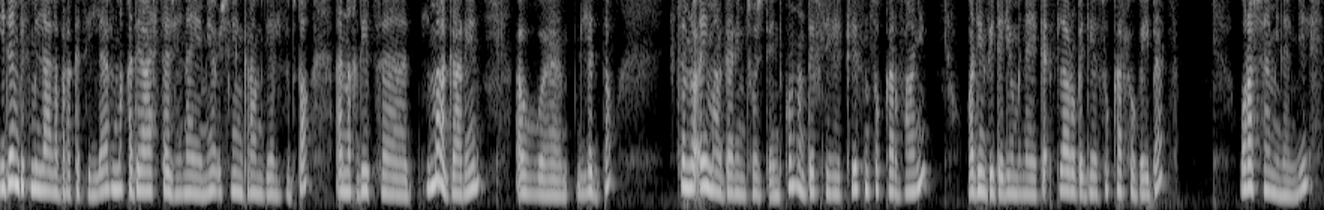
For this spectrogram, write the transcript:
إذا بسم الله على بركة الله. في المقادير غنحتاج هنايا 120 غرام ديال الزبدة. أنا خديت آه، المارغرين أو آه، اللذه استعملوا أي مارغرين متواجد عندكم. غنضيف ليه كيس مسكر فاني. وغادي نزيد عليهم هنايا كأس لا ربع ديال سكر حبيبات. ورشة من الملح.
